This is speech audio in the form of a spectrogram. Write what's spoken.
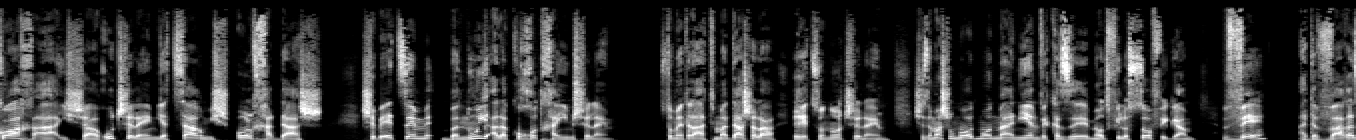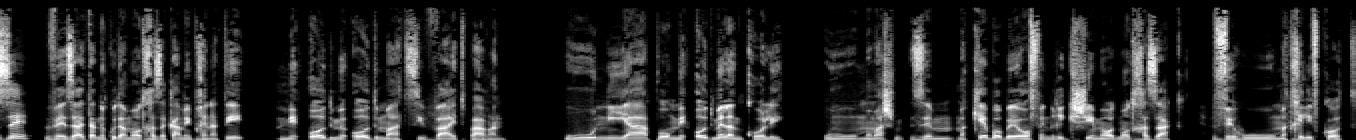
כוח ההישארות שלהם יצר משעול חדש שבעצם בנוי על הכוחות חיים שלהם. זאת אומרת על ההתמדה של הרצונות שלהם שזה משהו מאוד מאוד מעניין וכזה מאוד פילוסופי גם והדבר הזה וזו הייתה נקודה מאוד חזקה מבחינתי מאוד מאוד מעציבה את פארן. הוא נהיה פה מאוד מלנכולי הוא ממש זה מכה בו באופן רגשי מאוד מאוד חזק והוא מתחיל לבכות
